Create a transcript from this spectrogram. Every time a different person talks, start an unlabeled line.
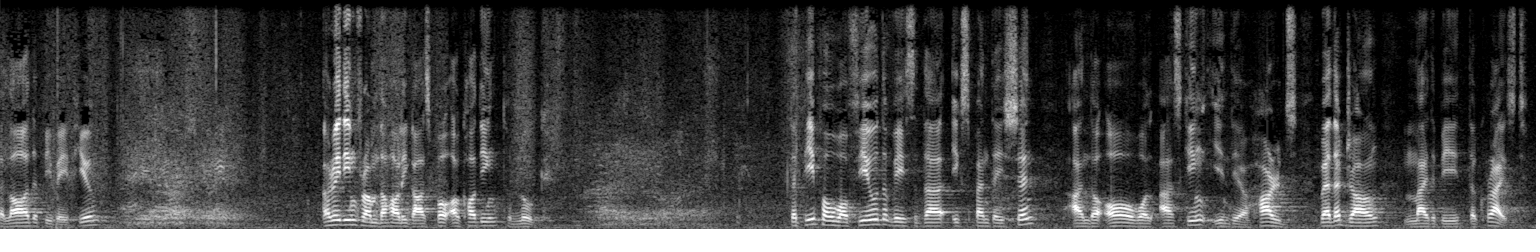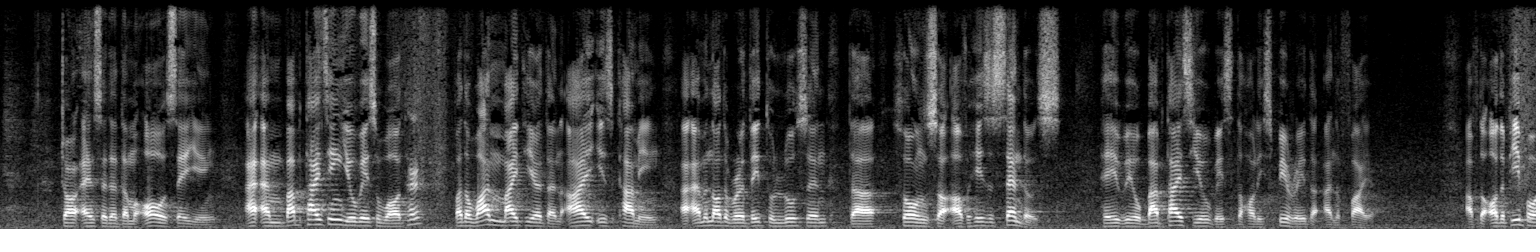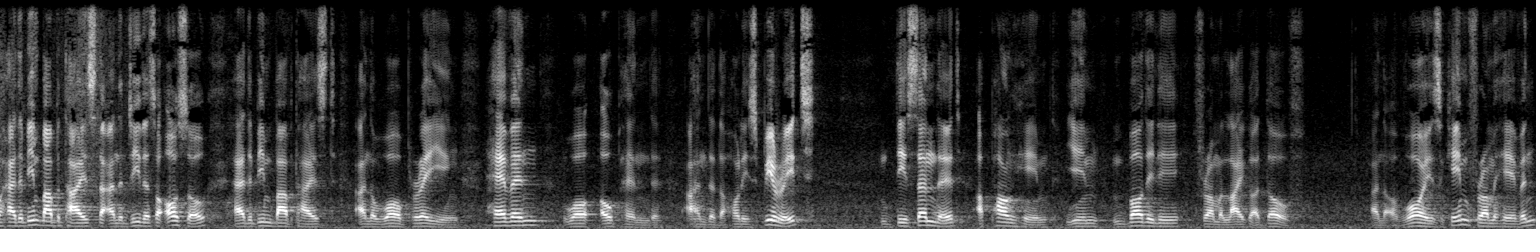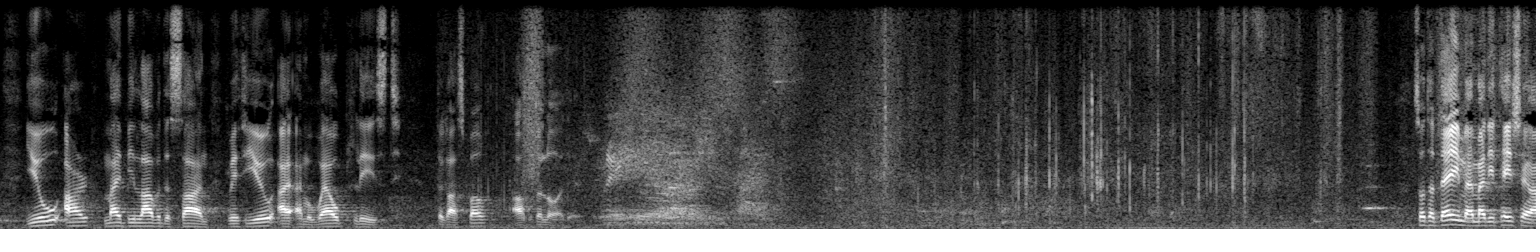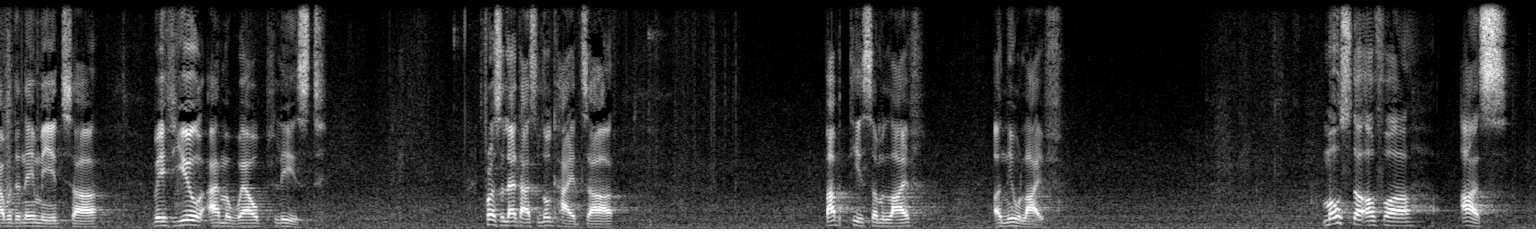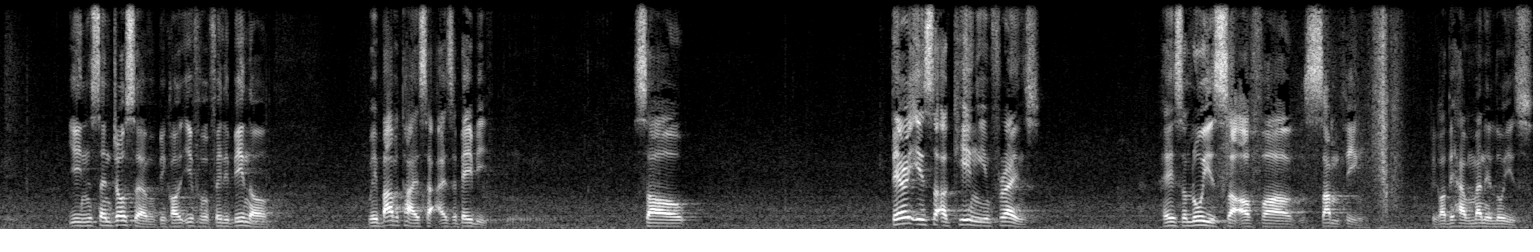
The Lord be with you. A reading from the Holy Gospel according to Luke. The people were filled with the expectation, and all were asking in their hearts whether John might be the Christ. John answered them all, saying, I am baptizing you with water, but one mightier than I is coming. I am not worthy to loosen the thongs of his sandals. He will baptize you with the Holy Spirit and fire. After all the people had been baptized, and Jesus also had been baptized, and were praying, heaven was opened, and the Holy Spirit descended upon him in bodily form like a dove. And a voice came from heaven You are my beloved Son, with you I am well pleased. The Gospel of the Lord. So today, my meditation, I would name it uh, With You I'm Well Pleased. First, let us look at uh, baptism life, a new life. Most of uh, us in St. Joseph, because if Filipino, we baptize as a baby. So there is a king in France. He's Louis of uh, something, because they have many Louis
